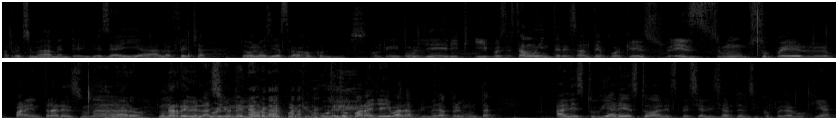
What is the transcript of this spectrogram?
aproximadamente. Y desde ahí a la fecha, todos los días trabajo con niños. Okay, Oye, Eric, y pues está muy interesante porque es, es un súper... Para entrar es una, una revelación enorme porque justo para allá iba la primera pregunta al estudiar esto, al especializarte en psicopedagogía,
